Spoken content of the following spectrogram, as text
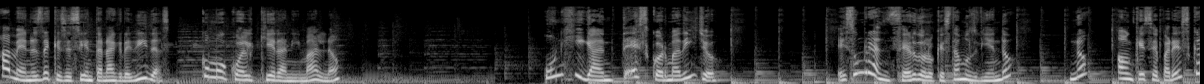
a menos de que se sientan agredidas, como cualquier animal, ¿no? Un gigantesco armadillo. ¿Es un gran cerdo lo que estamos viendo? No, aunque se parezca,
